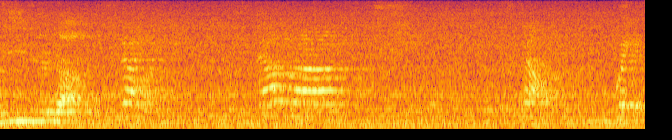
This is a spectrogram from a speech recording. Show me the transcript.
Leave it up. Bella. Bella. Bella. Wait.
